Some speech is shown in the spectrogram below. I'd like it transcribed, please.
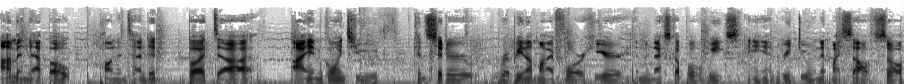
i'm in that boat pun intended but uh, i am going to consider ripping up my floor here in the next couple of weeks and redoing it myself. So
